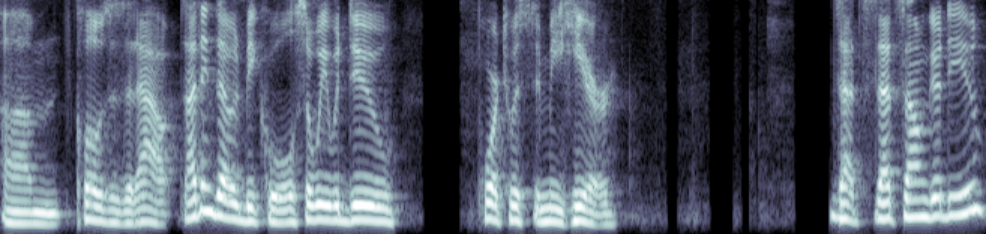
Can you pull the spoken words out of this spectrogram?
um, closes it out. I think that would be cool. So we would do poor twisted me here. Does that sound good to you?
